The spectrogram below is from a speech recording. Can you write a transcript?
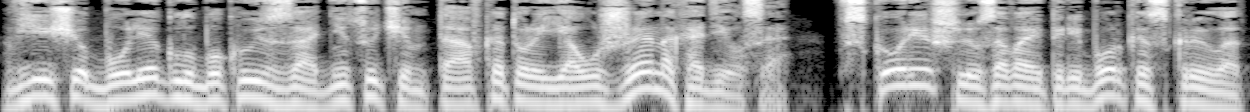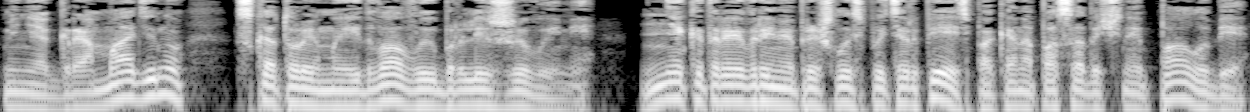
в еще более глубокую задницу, чем та, в которой я уже находился. Вскоре шлюзовая переборка скрыла от меня громадину, с которой мы едва выбрались живыми. Некоторое время пришлось потерпеть, пока на посадочной палубе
